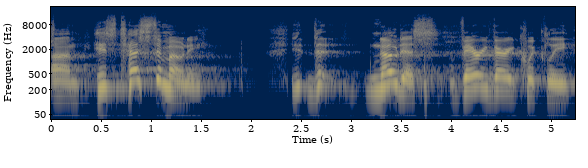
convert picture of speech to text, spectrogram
um, his testimony. Notice very, very quickly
